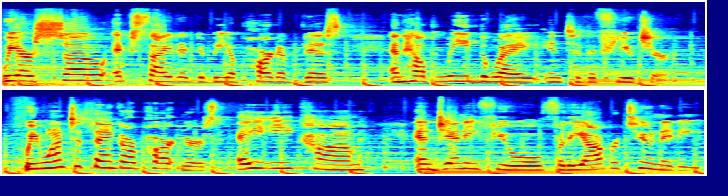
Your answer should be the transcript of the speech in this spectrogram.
We are so excited to be a part of this and help lead the way into the future. We want to thank our partners, AECOM and Genifuel, for the opportunity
